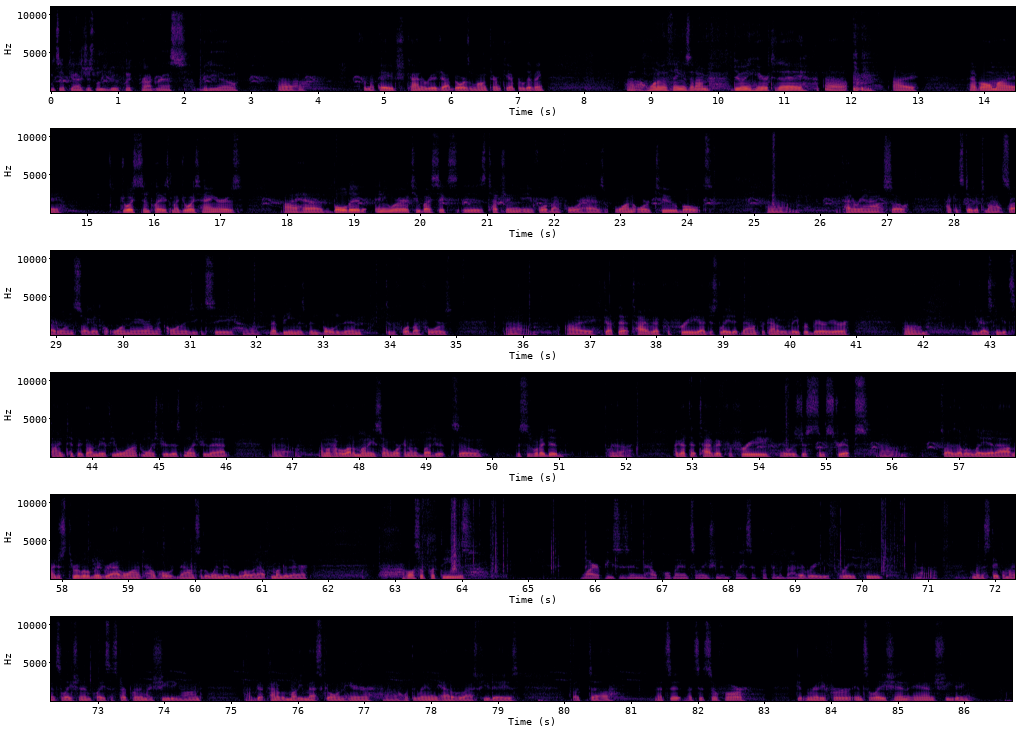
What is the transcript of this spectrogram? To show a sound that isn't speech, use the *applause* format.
What's up guys? Just wanted to do a quick progress video uh, for my page, Kinda Ridge Outdoors and Long-Term Camper Living. Uh, one of the things that I'm doing here today, uh, *clears throat* I have all my joists in place, my joist hangers. I have bolted anywhere a 2x6 is touching a 4x4 has one or two bolts. Um, I kind of ran out, so I can still get to my outside one, so I got to put one there on that corner, as you can see. Um, that beam has been bolted in to the 4x4s. Um, I got that Tyvek for free. I just laid it down for kind of a vapor barrier. Um, you guys can get scientific on me if you want, moisture this, moisture that. Uh, I don't have a lot of money, so I'm working on a budget, so this is what I did. Uh, I got that Tyvek for free. It was just some strips. Um, so I was able to lay it out and I just threw a little bit of gravel on it to help hold it down so the wind didn't blow it out from under there. I've also put these wire pieces in to help hold my insulation in place. I put them about every three feet. Uh, I'm going to staple my insulation in place and start putting my sheeting on. I've got kind of a muddy mess going here uh, with the rain we had over the last few days. But uh, that's it. That's it so far. Getting ready for insulation and sheeting.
